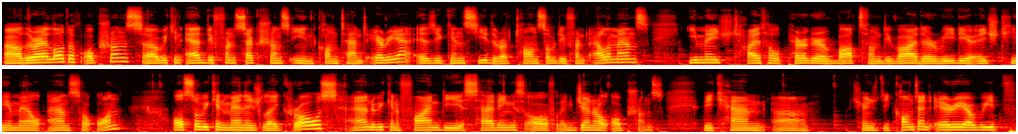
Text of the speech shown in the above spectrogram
uh, there are a lot of options. Uh, we can add different sections in content area. As you can see, there are tons of different elements, image, title, paragraph, button, divider, video, HTML, and so on. Also, we can manage like rows and we can find the settings of like general options. We can uh, change the content area width.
